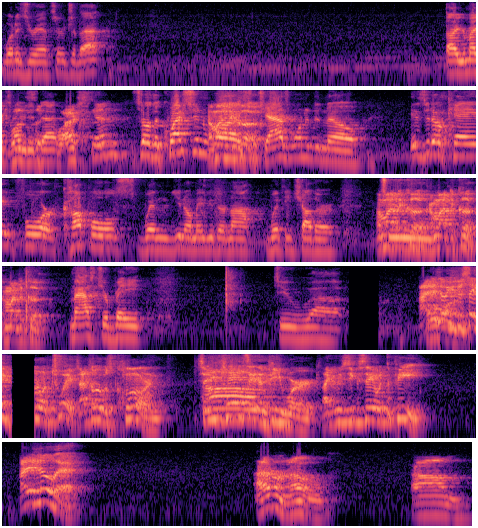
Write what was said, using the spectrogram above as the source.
what is your answer to that? Uh, your mic's What's muted, the Dad. question? So the question I'm was, cook. Jazz wanted to know, is it okay for couples when you know maybe they're not with each other? I'm about to cook. I'm about to cook. I'm about to cook. Masturbate to. Uh, I didn't know you could say on Twitch. I thought it was corn. So you can't say the P word. Like you can say it with the P. I didn't know that. I don't know. Um.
